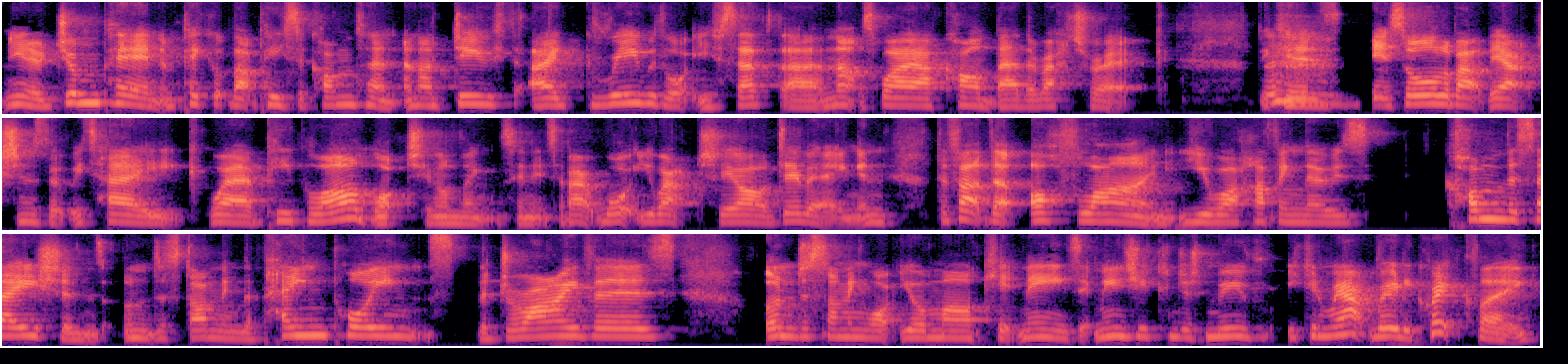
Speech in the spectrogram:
you know jump in and pick up that piece of content. And i do i agree with what you said there and that's why i can't bear the rhetoric because it's all about the actions that we take where people aren't watching on LinkedIn. It's about what you actually are doing. And the fact that offline you are having those conversations, understanding the pain points, the drivers, understanding what your market needs. It means you can just move, you can react really quickly.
